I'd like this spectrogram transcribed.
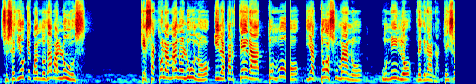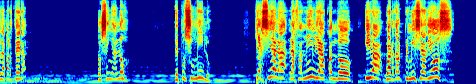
Sucedió que cuando daba luz, que sacó la mano el uno y la partera tomó y ató a su mano un hilo de grana. ¿Qué hizo la partera? Lo señaló, le puso un hilo. ¿Qué hacía la, familia cuando iba a guardar primicia a Dios?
